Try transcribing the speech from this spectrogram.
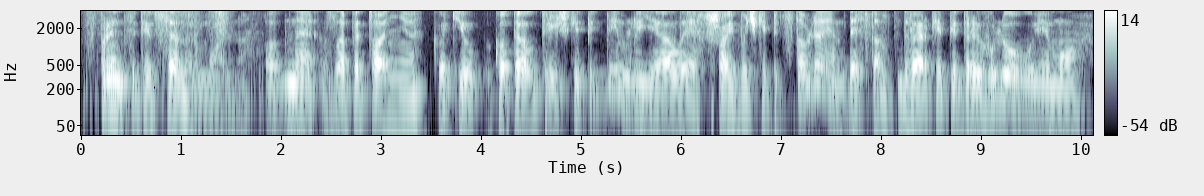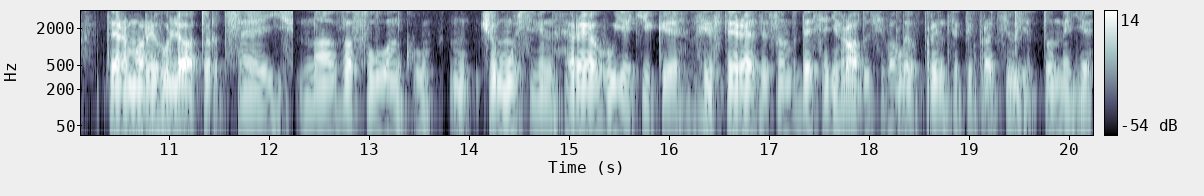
в принципі, все нормально. Одне запитання: котіл, котел трішки піддимлює, але шайбочки підставляємо, десь там дверки підрегульовуємо. Терморегулятор цей на заслонку. Ну, чомусь він реагує тільки з гістерезисом в 10 градусів, але в принципі працює, то не є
